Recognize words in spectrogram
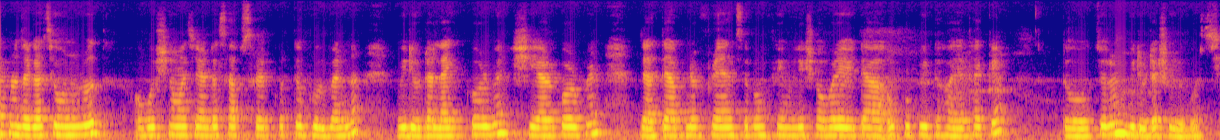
আপনাদের কাছে অনুরোধ, অবশ্যই আমার চ্যানেলটা সাবস্ক্রাইব করতে ভুলবেন না। ভিডিওটা লাইক করবেন, শেয়ার করবেন, যাতে আপনার ফ্রেন্ডস এবং ফ্যামিলি সবাই এটা উপকৃত হয়ে থাকে। তো চলুন ভিডিওটা শুরু করছি।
